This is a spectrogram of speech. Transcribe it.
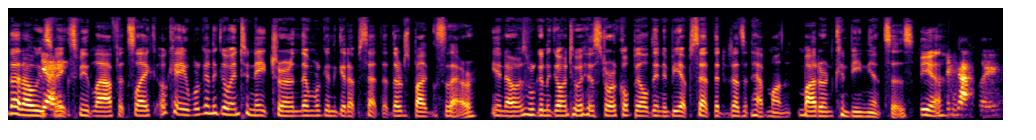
That always Yeah, makes me laugh. It's like, okay, we're going to go into nature and then we're going to get upset that there's bugs there. You know, as we're going to go into a historical building and be upset that it doesn't have mon- modern conveniences. Yeah. Exactly.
